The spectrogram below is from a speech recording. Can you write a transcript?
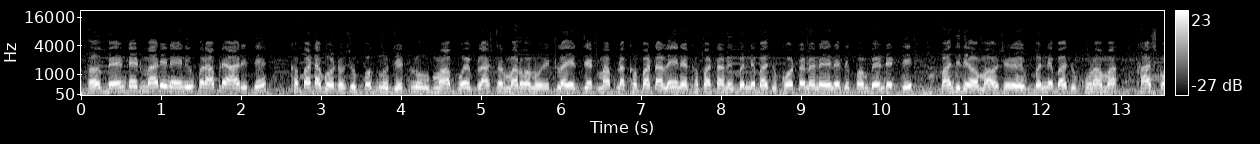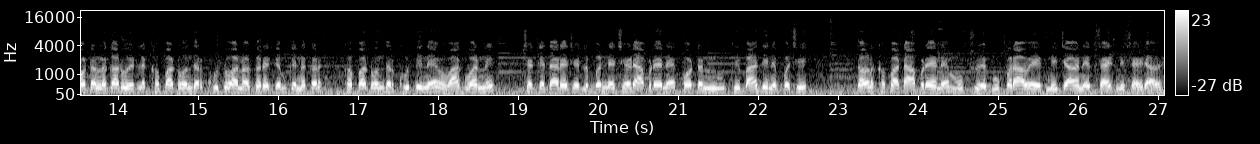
હવે બેન્ડેડ મારીને એની ઉપર આપણે આ રીતે ખપાટા ગોઠવશું પગનું જેટલું માપ હોય પ્લાસ્ટર મારવાનું, એટલા એક્ઝેક્ટ માપના ખપાટા લઈને ખપાટાની બંને બાજુ કોટન અને એનાથી પણ બેન્ડેડથી બાંધી દેવામાં આવશે. બંને બાજુ ખૂણામાં ખાસ કોટન લગાડવું એટલે ખપાટું અંદર ખૂતવા ન કરે, કેમ કે નકર ખપાટું અંદર ખૂતીને વાગવાની શક્યતા રહે છે. એટલે બંને છેડે આપણે એને કોટનથી બાંધીને પછી ત્રણ ખપાટા આપણે એને મૂકશું. એક ઉપર આવે, એક નીચે આવે ને એક સાઈડની સાઈડ આવે.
